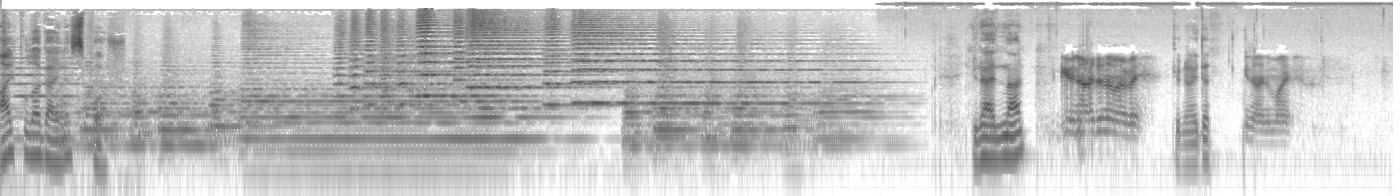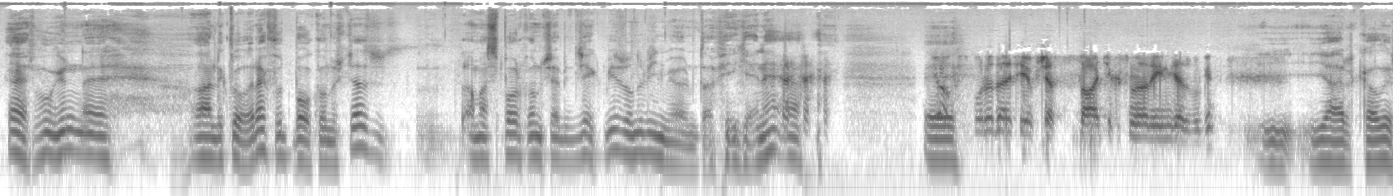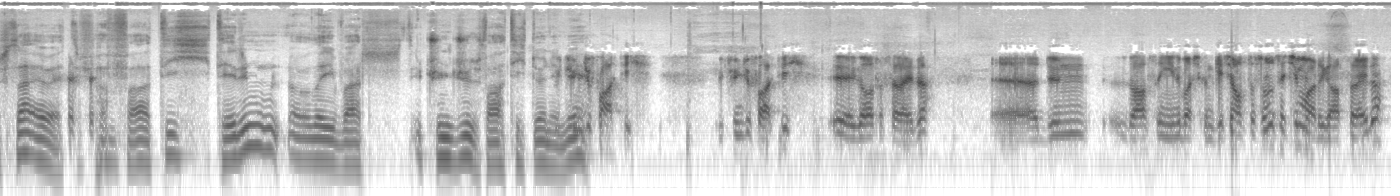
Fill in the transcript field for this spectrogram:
Alp Ulagay'la Spor Günaydın Alp. Günaydın Ömer Bey. Günaydın. Günaydın Mahir. Evet bugün e, ağırlıklı olarak futbol konuşacağız. Ama spor konuşabilecek miyiz onu bilmiyorum tabii gene. e, Yok orada şey yapacağız. Sağ içi kısmına değineceğiz bugün. Yer kalırsa evet. Fatih Terim olayı var. Üçüncü Fatih dönemi. Üçüncü Fatih. Üçüncü Fatih e, Galatasaray'da. E, dün Galatasaray'ın yeni başkanı. Geçen hafta sonu seçim vardı Galatasaray'da.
